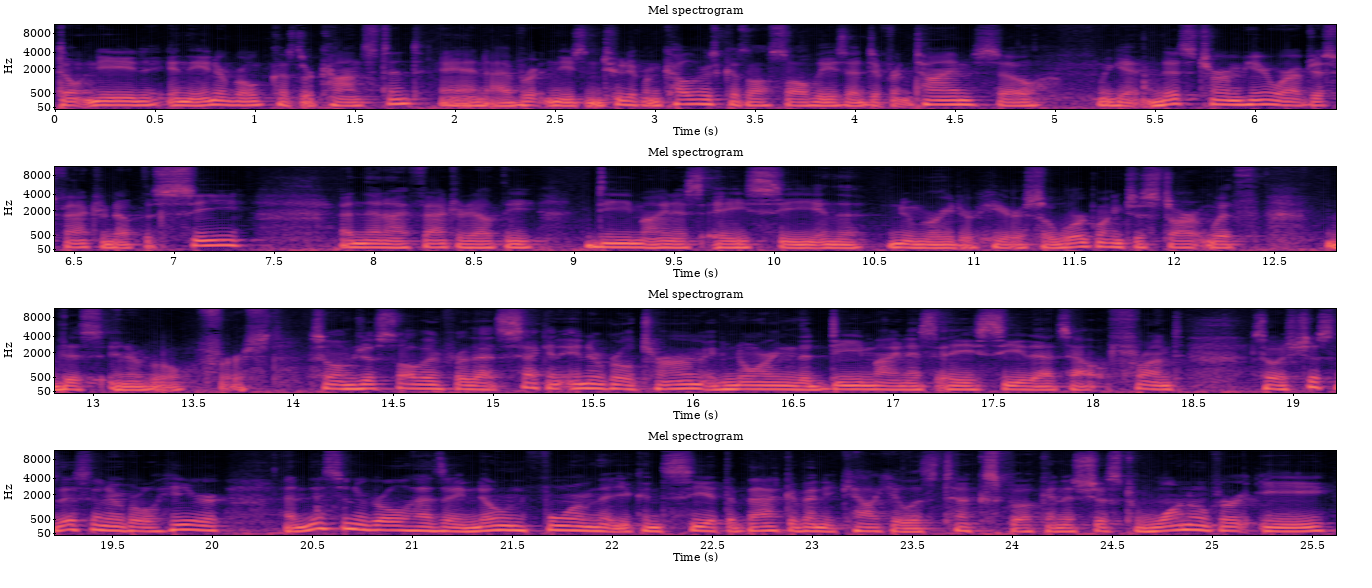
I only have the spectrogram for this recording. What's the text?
don't need in the integral because they're constant. And I've written these in two different colors because I'll solve these at different times. So we get this term here where I've just factored out the c, and then I factored out the d minus ac in the numerator here. So we're going to start with this integral first. So I'm just solving for that second integral term, ignoring the d minus ac that's out front. So it's just this integral here, and this integral has a known form that you can see at the back of any calculus textbook, and it's just 1 over e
